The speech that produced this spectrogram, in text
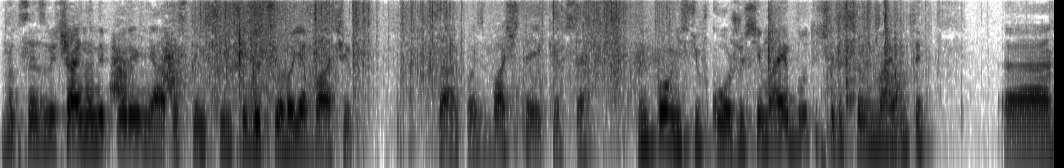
Ну це звичайно не порівняти з тим всім, що до цього я бачив. Так, ось бачите, яке все. Він повністю в кожусі має бути, через що він має бути е,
